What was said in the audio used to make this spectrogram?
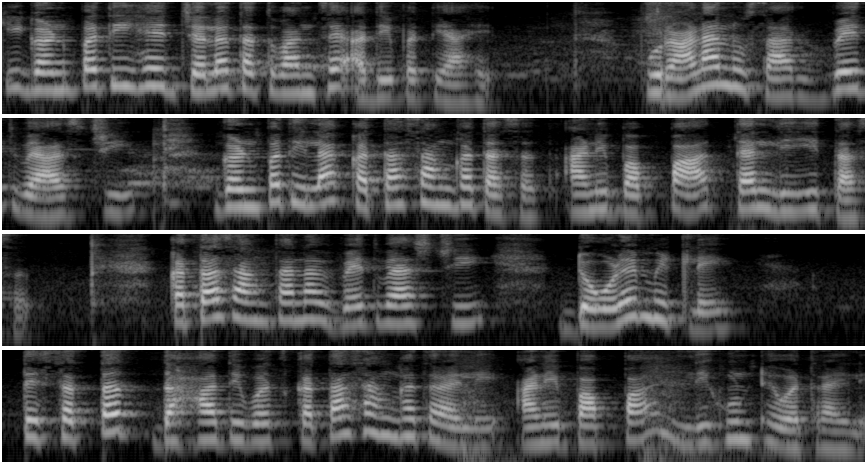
की गणपती हे जलतत्वांचे अधिपती आहेत. पुराणानुसार वेदव्यासजी गणपतीला कथा सांगत असत आणि बाप्पा त्या लिहित असत. कथा सांगताना वेदव्यासजी डोळे मिटले. ते सतत दहा दिवस कथा सांगत राहिले आणि बाप्पा लिहून ठेवत राहिले.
